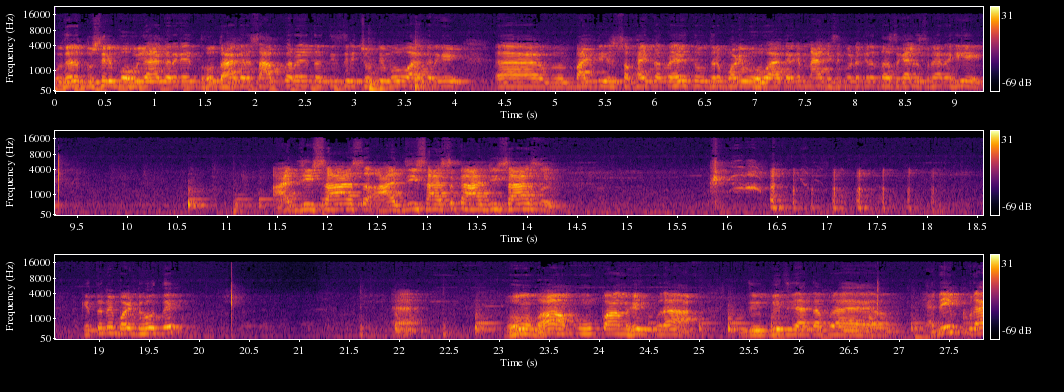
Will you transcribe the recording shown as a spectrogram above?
उधर दूसरी बहू आ करके धो धा कर साफ़ कर रहे तो तीसरी छोटी बहू आ करके बाल्टी सफ़ाई कर रहे तो उधर बड़ी बहू आ करके नाक से कोट कर दस गाली सुना रही है। आजी सास आजी सास का आजी सास। कितने बैठ होते? हैं? भूम भाम ऊपा में ही पूरा बीत जाता पूरा यानी पूरा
